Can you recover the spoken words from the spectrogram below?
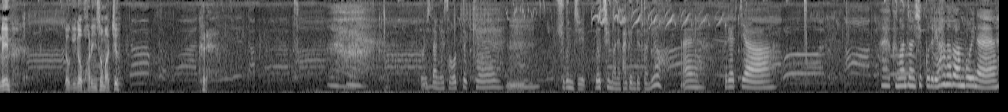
형님, 여기가 활인소 맞죠? 그래. 불쌍해서 어떡해. 죽은 지 며칠 만에 발견됐다며? 에휴, 그랬디야. 아휴, 그만둔 식구들이 하나도 안 보이네.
